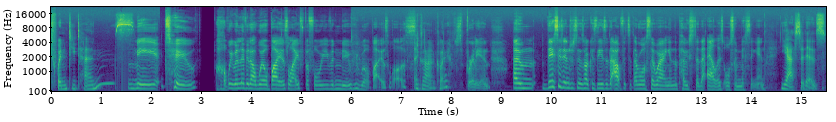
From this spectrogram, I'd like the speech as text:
2010s. Me too. Oh, we were living our Will Byers life before we even knew who Will Byers was. Exactly. It's brilliant. Um, this is interesting as well because these are the outfits that they're also wearing in the poster that El is also missing in. Yes, it is.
